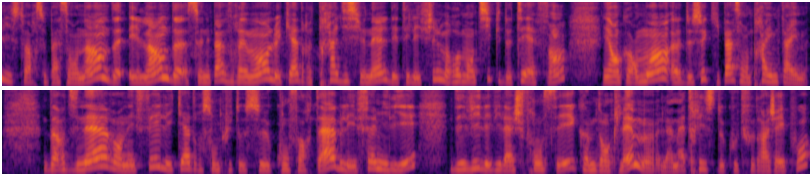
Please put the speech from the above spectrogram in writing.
l'histoire se passe en Inde, et l'Inde, ce n'est pas vraiment le cadre traditionnel des téléfilms romantiques de TF1, et encore moins euh, de ceux qui passent en prime time. D'ordinaire, en effet, les cadres sont plutôt ceux confortables et familiers des villes et villages français, comme dans Clem, la matrice de Coup de foudre à Jaipur,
